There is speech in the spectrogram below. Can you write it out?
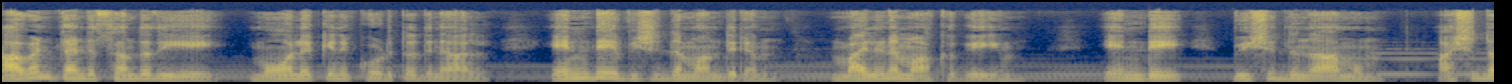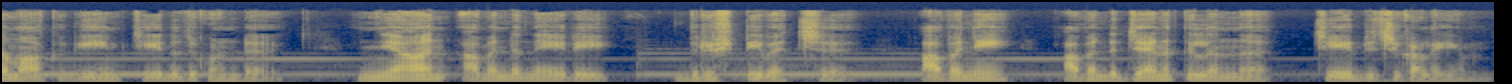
അവൻ തന്റെ സന്തതിയെ മോലക്കിന് കൊടുത്തതിനാൽ എന്റെ വിശുദ്ധ മന്ദിരം മലിനമാക്കുകയും എന്റെ വിശുദ്ധ നാമം അശുദ്ധമാക്കുകയും ചെയ്തതുകൊണ്ട് ഞാൻ അവന്റെ നേരെ ദൃഷ്ടി വച്ച് അവനെ അവന്റെ ജനത്തിൽ നിന്ന് ഛേദിച്ചു കളയും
